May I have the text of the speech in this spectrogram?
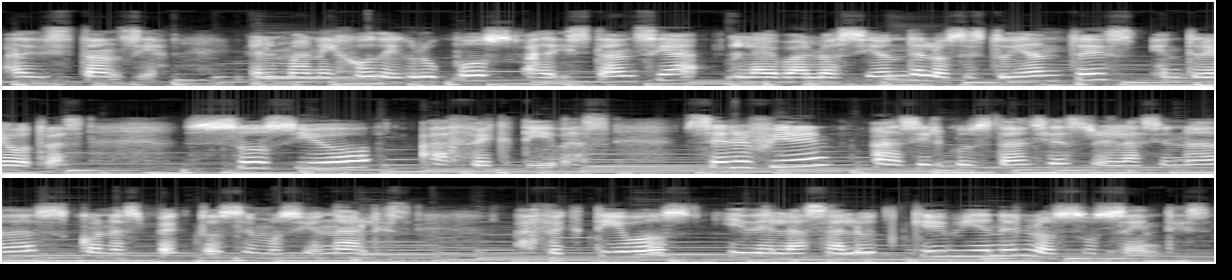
a distancia, el manejo de grupos a distancia, la evaluación de los estudiantes, entre otras. Socioafectivas. Se refieren a circunstancias relacionadas con aspectos emocionales, afectivos y de la salud que vienen los docentes,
